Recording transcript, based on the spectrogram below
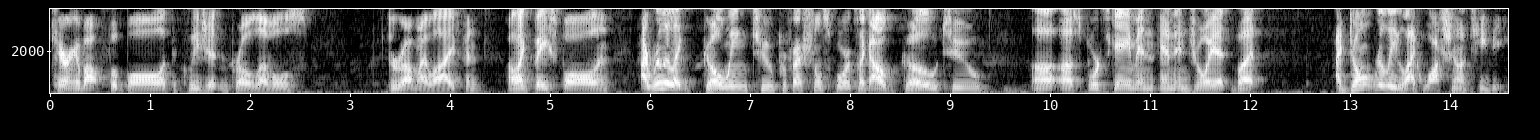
caring about football at the collegiate and pro levels throughout my life, and I like baseball, and I really like going to professional sports. Like I'll go to a, a sports game and, and enjoy it, but I don't really like watching on TV.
